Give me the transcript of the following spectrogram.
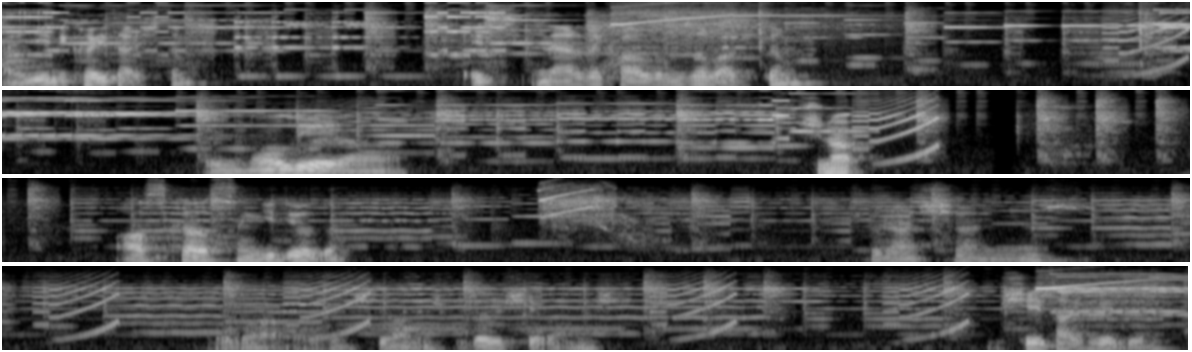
Yani yeni kayıt açtım. Eski, nerede kaldığımıza baktım. Oğlum ne oluyor ya? Şuna az kalsın gidiyordu. Şöyle aşağı iniyoruz. Oba bir şey varmış, burada bir şey varmış. Bir şeyi takip ediyorum.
